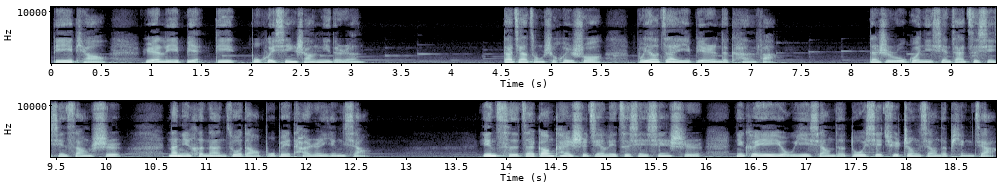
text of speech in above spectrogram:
第一条，远离贬低、不会欣赏你的人。大家总是会说不要在意别人的看法，但是如果你现在自信心丧失，那你很难做到不被他人影响。因此，在刚开始建立自信心时，你可以有意向的多吸取正向的评价，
